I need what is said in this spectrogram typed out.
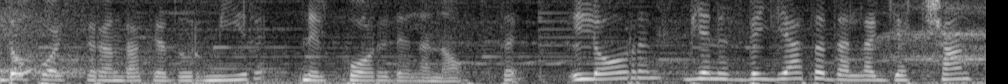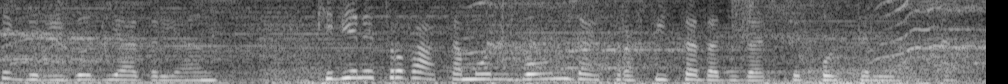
Dopo essere andate a dormire, nel cuore della notte, Lauren viene svegliata dall'agghiacciante grido di Adrienne, che viene trovata moribonda e trafitta da diverse coltellate.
